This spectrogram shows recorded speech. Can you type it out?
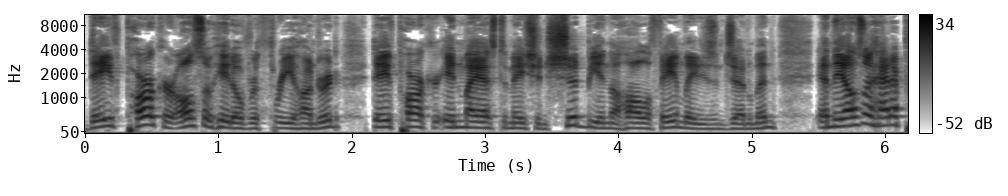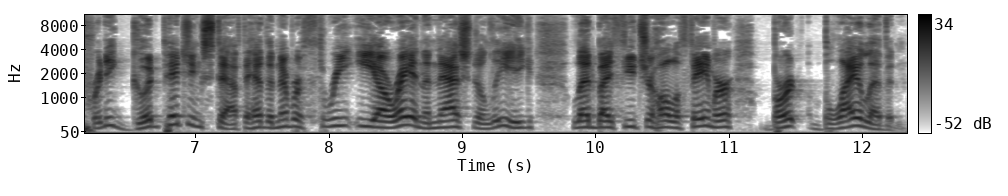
Dave Parker also hit over 300. Dave Parker, in my estimation, should be in the Hall of Fame, ladies and gentlemen. And they also had a pretty good pitching staff. They had the number three ERA in the National League, led by future Hall of Famer Bert Blyleven.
